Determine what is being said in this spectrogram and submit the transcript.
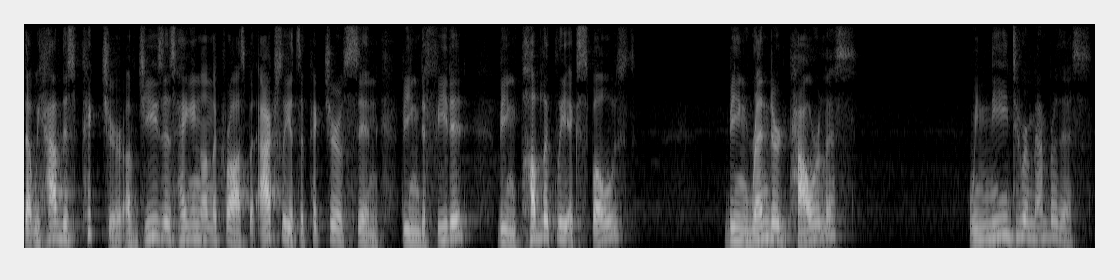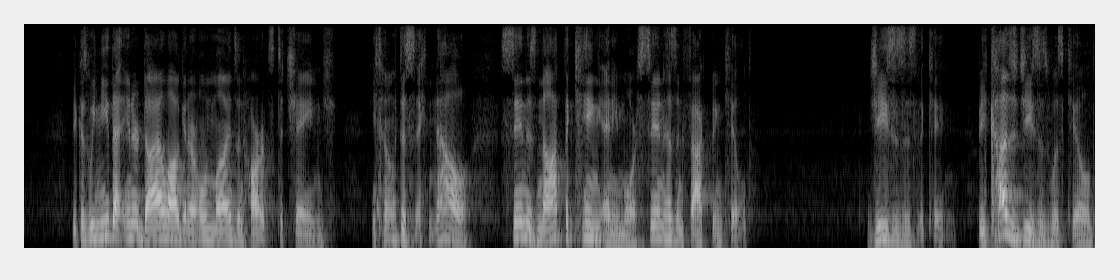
that we have this picture of Jesus hanging on the cross, but actually it's a picture of sin being defeated, being publicly exposed, being rendered powerless. We need to remember this because we need that inner dialogue in our own minds and hearts to change. You know, to say, no, sin is not the king anymore. Sin has in fact been killed. Jesus is the king. Because Jesus was killed,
